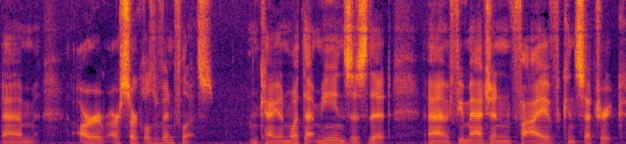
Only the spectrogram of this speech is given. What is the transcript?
um, our, our circles of influence. Okay. And what that means is that um, if you imagine five concentric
